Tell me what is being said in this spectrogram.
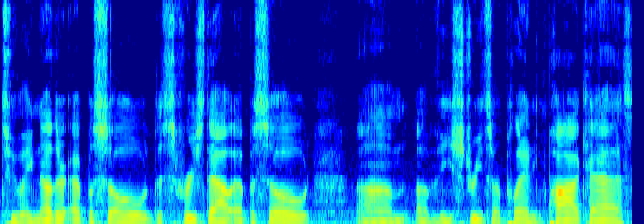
to another episode, this freestyle episode um, of the Streets Are Planning podcast.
